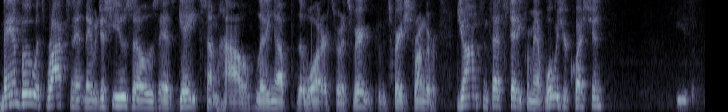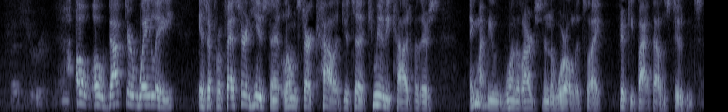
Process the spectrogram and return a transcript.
Bamboo with rocks in it, and they would just use those as gates somehow, letting up the water through it. It's very, it's very strong river. John, since that's steady for a minute, what was your question? He's a professor at Lone Oh, oh, Dr. Wei Lee is a professor in Houston at Lone Star College. It's a community college, but there's, I think it might be one of the largest in the world. It's like 55,000 students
